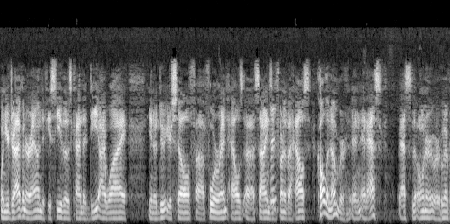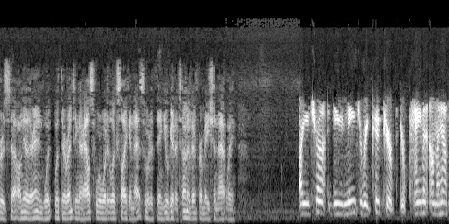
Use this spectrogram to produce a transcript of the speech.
When you're driving around, if you see those kind of DIY, you know, do it yourself, uh, for rent house, uh, signs mm-hmm. in front of a house, call the number and, and ask, ask the owner or whoever's uh, on the other end what, what they're renting their house for, what it looks like and that sort of thing. You'll get a ton of information that way. Are you trying? Do you need to recoup your your payment on the house?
